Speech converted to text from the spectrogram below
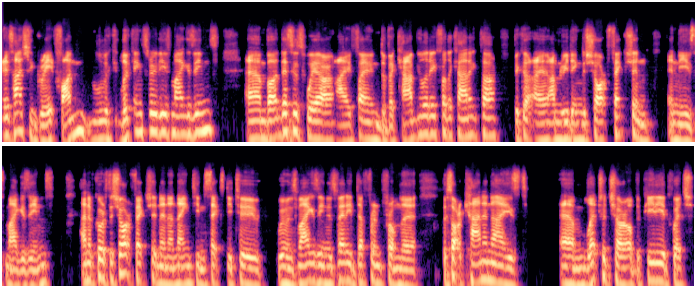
It's actually great fun look, looking through these magazines. Um, but this is where I found the vocabulary for the character because I, I'm reading the short fiction in these magazines. And of course, the short fiction in a 1962 women's magazine is very different from the, the sort of canonized um, literature of the period, which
